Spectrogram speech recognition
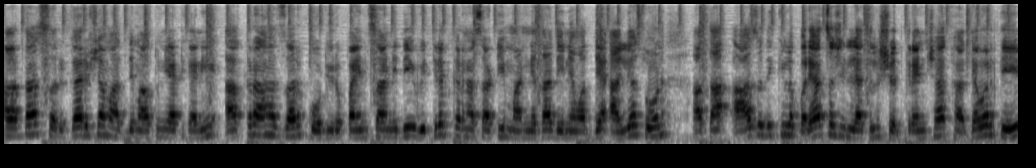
आता सरकारच्या माध्यमातून या ठिकाणी अकरा हजार कोटी रुपयांचा निधी वितरित करण्यासाठी मान्यता देण्यामध्ये आली असून आता आज देखील बऱ्याच जिल्ह्यातील शेतकऱ्यांच्या खात्यावरती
